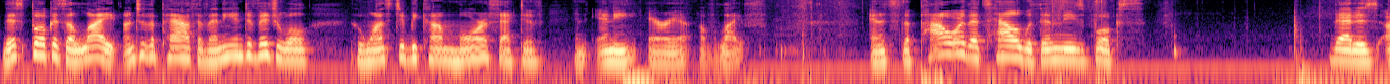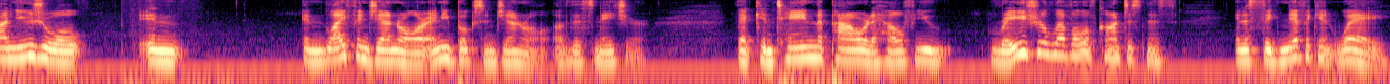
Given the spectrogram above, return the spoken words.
This book is a light unto the path of any individual who wants to become more effective in any area of life. And it's the power that's held within these books that is unusual in in life in general or any books in general of this nature that contain the power to help you raise your level of consciousness in a significant way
